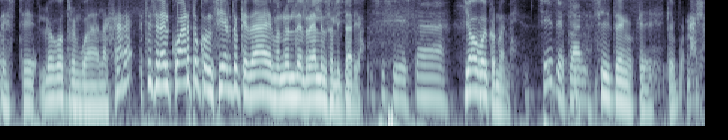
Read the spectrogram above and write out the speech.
este, luego otro en Guadalajara. Este será el cuarto concierto que da Emanuel del Real en solitario. Sí, sí, está. Yo voy con meme. Sí, de plano. Sí, sí tengo que, que ponerlo.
